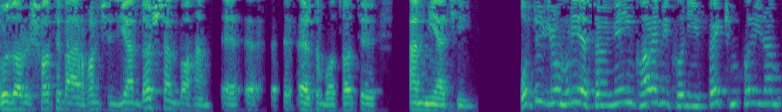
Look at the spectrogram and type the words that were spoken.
گزارشات به حال چیزی هم داشتن با هم ارتباطات امنیتی. تو جمهوری اسلامی این کار می‌کنی فکر می‌کنی هم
